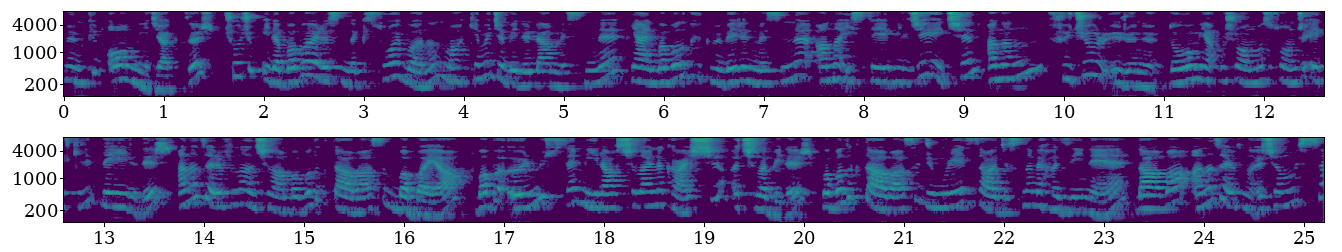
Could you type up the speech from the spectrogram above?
mümkün olmayacaktır. Çocuk ile baba arasındaki soy bağının mahkemece belirlenmesini yani babalık hükmü verilmesini ana isteyebileceği için ananın fücur ürünü doğum yapmış olması sonucu etkili değildir. Ana tarafından açılan babalık davası babaya, baba ölmüşse mirasçılarına karşı açılabilir. Babalık davası Cumhuriyet Savcısına ve hazineye, dava ana tarafına açılmışsa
